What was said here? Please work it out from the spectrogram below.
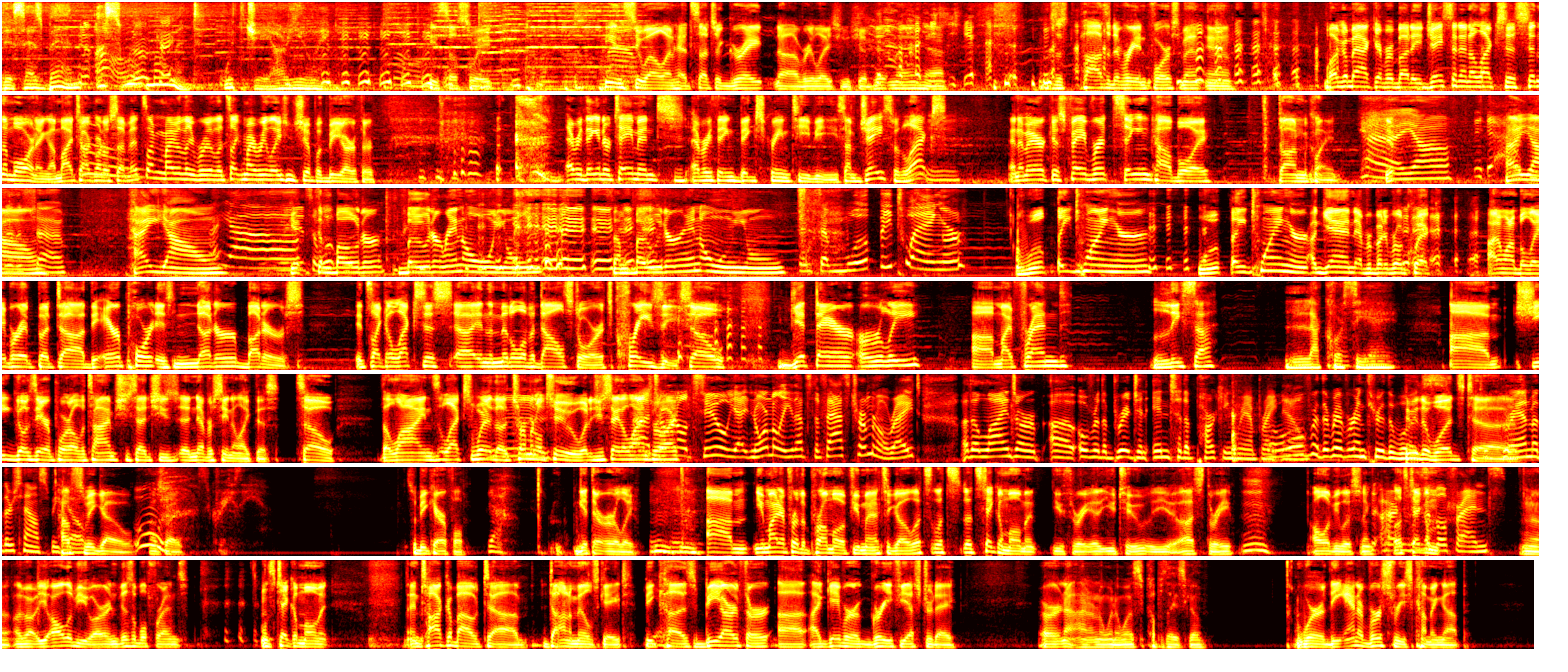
This has been a sweet moment with J.R. Ewing. He's so sweet. He and Sue Ellen had such a great uh, relationship, didn't they? Yeah. yes. Just positive reinforcement. Yeah. Welcome back, everybody. Jason and Alexis in the morning on My Talk 107. It's like my really real. It's like my relationship with B. Arthur. everything entertainment, everything big screen TVs. I'm Jace with Lex and America's favorite singing cowboy, Don McLean. Hey, y'all. Hi, y'all. Welcome to the show. Hey, y'all. Hey y'all. Get some butter, butter and oil. some butter and oil. And some whoopee twanger. Whoopie twanger. Whoopie twanger. Again, everybody, real quick. I don't want to belabor it, but uh, the airport is Nutter Butters. It's like Alexis uh, in the middle of a doll store. It's crazy. So get there early. Uh, my friend Lisa Lacourcier. Um, she goes to the airport all the time. She said she's uh, never seen it like this. So the lines, Lex, where the Terminal 2, what did you say the Uh, lines were terminal like? two, yeah. Normally, that's the fast terminal, right? Uh, the lines are uh, over the bridge and into the parking ramp right now. Over the river and through the woods. Through the woods to, grandmother's house. We house go. we go. Ooh, That's right. That's crazy. So be careful. Yeah. Get there early. Um, you might have heard the promo a few minutes ago. Let's let's let's take a moment, you three, uh, you two, you, us three, Mm. All of you listening. Our let's take invisible a friends. Uh, about- all of you are invisible friends. Let's take a moment and talk about uh, Donna Millsgate because B. Arthur, uh, I gave her a grief yesterday, or no, I don't know when it was, a couple days ago, where the anniversary's coming up.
